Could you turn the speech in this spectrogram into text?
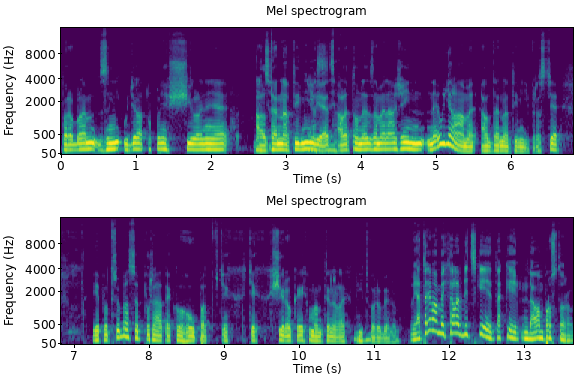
problém z ní udělat úplně šíleně Něco, alternativní jasně. věc, ale to neznamená, že ji neuděláme alternativní. Prostě je potřeba se pořád jako houpat v těch, těch širokých mantinelech té tvorby. No. Já tady mám, Michale, vždycky taky dávám prostor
